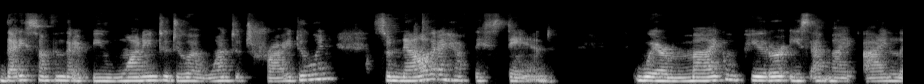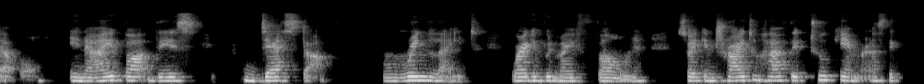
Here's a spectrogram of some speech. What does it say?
That is something that I've been wanting to do. I want to try doing. So now that I have the stand where my computer is at my eye level, and I bought this desktop ring light where I can put my phone. So I can try to have the two cameras, the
